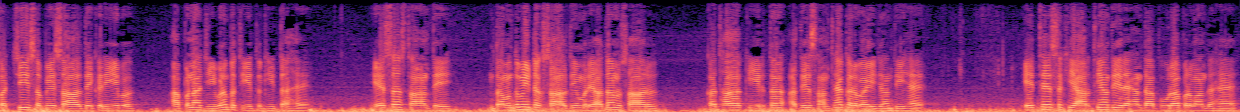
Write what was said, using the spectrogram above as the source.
25-26 ਸਾਲ ਦੇ ਕਰੀਬ ਆਪਣਾ ਜੀਵਨ ਬਤੀਤ ਕੀਤਾ ਹੈ। ਇਸ ਸਥਾਨ ਤੇ ਦਮਦਮੀ ਟਕਸਾਲ ਦੀ ਮਰਿਆਦਾ ਅਨੁਸਾਰ ਕਥਾ, ਕੀਰਤਨ ਅਤੇ ਸੰਥਿਆ ਕਰਵਾਈ ਜਾਂਦੀ ਹੈ। ਇੱਥੇ ਸਿਖਿਆਰਥੀਆਂ ਦੇ ਰਹਿਣ ਦਾ ਪੂਰਾ ਪ੍ਰਬੰਧ ਹੈ।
